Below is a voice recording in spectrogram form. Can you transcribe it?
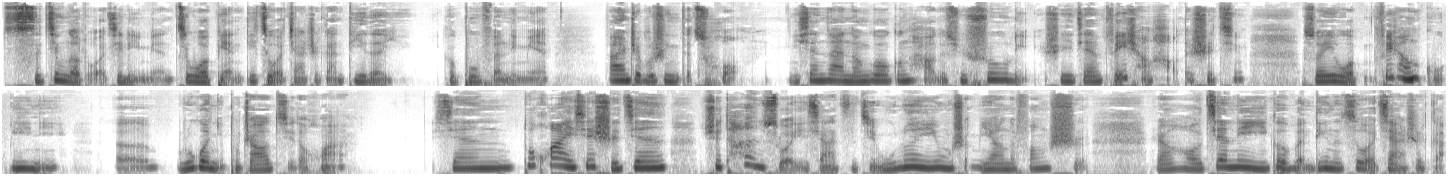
雌竞的逻辑里面，自我贬低、自我价值感低的一个部分里面。当然，这不是你的错，你现在能够更好的去梳理，是一件非常好的事情。所以我非常鼓励你，呃，如果你不着急的话。先多花一些时间去探索一下自己，无论用什么样的方式，然后建立一个稳定的自我价值感，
